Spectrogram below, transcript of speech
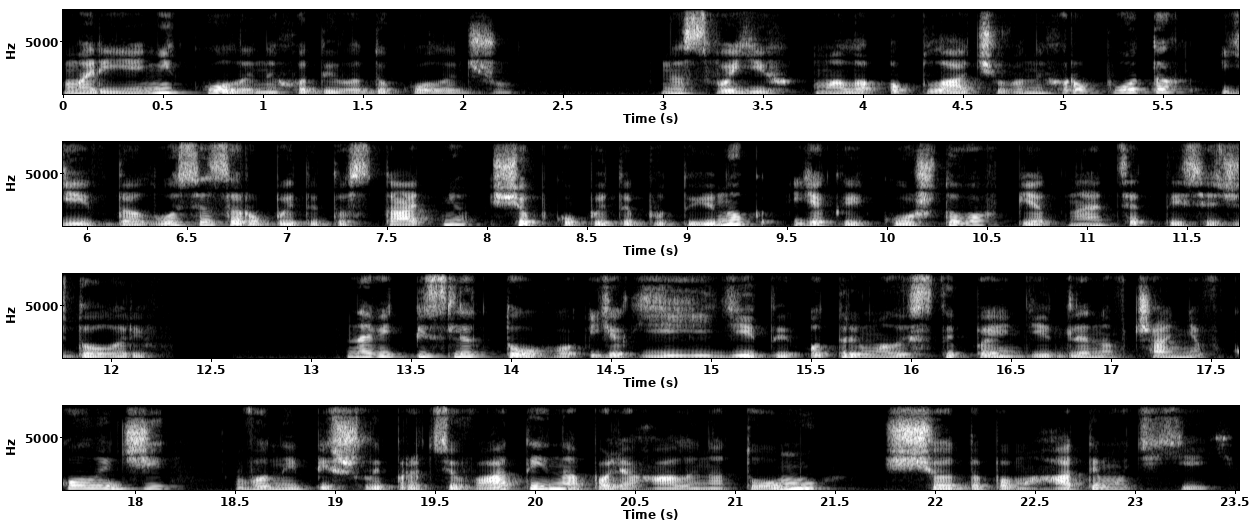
Марія ніколи не ходила до коледжу. На своїх малооплачуваних роботах їй вдалося заробити достатньо, щоб купити будинок, який коштував 15 тисяч доларів. Навіть після того, як її діти отримали стипендії для навчання в коледжі, вони пішли працювати і наполягали на тому, що допомагатимуть їй.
